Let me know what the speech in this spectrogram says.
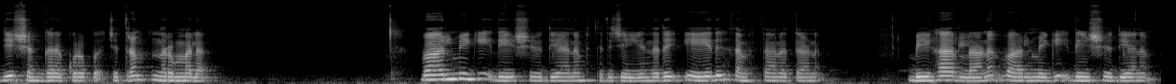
ജി. ശങ്കരക്കുറുപ്പ് ചിത്രം നിർമ്മല. വാൽമീകി ദേശീയോദ്യാനം സ്ഥിതി ചെയ്യുന്നത് ഏത് സംസ്ഥാനത്താണ്? ബീഹാറിലാണ് വാൽമീകി ദേശീയോദ്യാനം.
